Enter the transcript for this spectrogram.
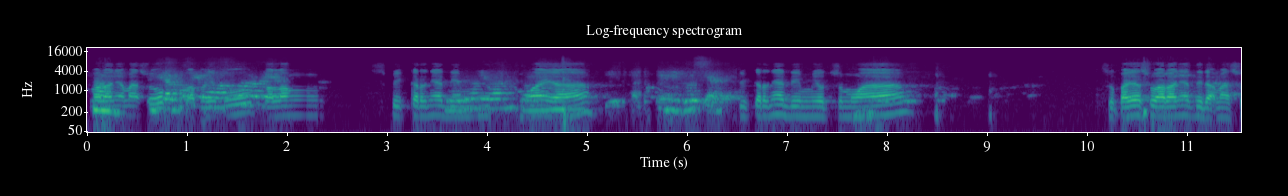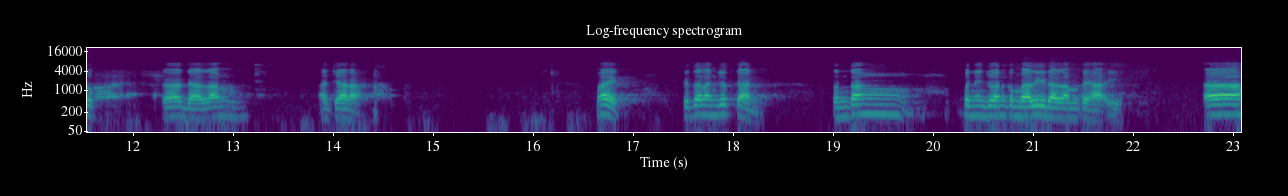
suaranya masuk, Bapak Ibu, tolong speakernya di mute semua ya. Speakernya di mute semua supaya suaranya tidak masuk ke dalam acara. Baik, kita lanjutkan tentang peninjauan kembali dalam PHI. Uh, eh,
